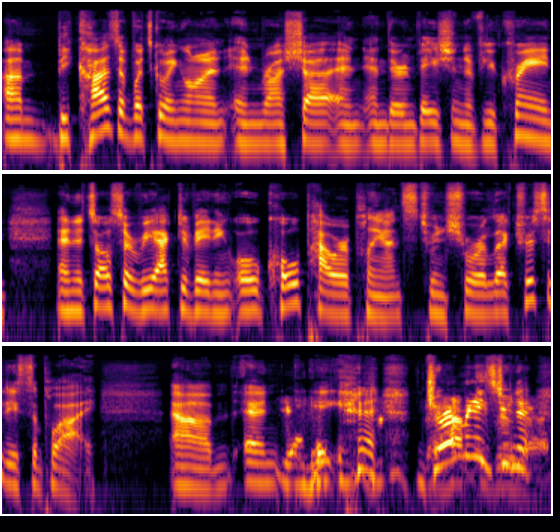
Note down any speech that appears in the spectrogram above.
um, because of what's going on in Russia and, and their invasion of Ukraine, and it's also reactivating old coal power plants to ensure electricity supply. Um, and Yeah, they- Germany's doing that.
